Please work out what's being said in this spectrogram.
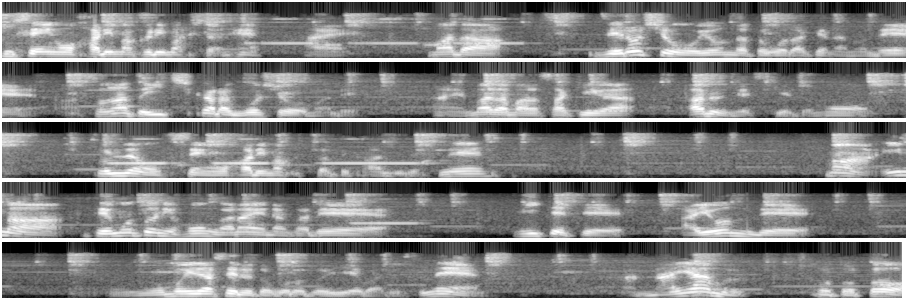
付箋を貼りまくりましたね。はい。まだ0章を読んだとこだけなので、その後1から5章まで、はい、まだまだ先があるんですけども、それでも付箋を貼りまくったって感じですね。まあ、今、手元に本がない中で、見てて、あ読んで、思い出せるところといえばですね、悩むことと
